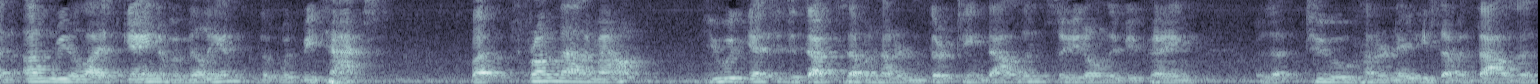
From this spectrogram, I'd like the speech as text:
an unrealized gain of a million that would be taxed. But from that amount, you would get to deduct seven hundred and thirteen thousand, so you'd only be paying, was that two hundred and eighty-seven thousand?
